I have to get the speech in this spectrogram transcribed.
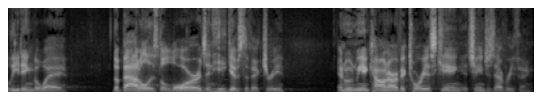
leading the way. The battle is the Lord's, and he gives the victory. And when we encounter our victorious king, it changes everything.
